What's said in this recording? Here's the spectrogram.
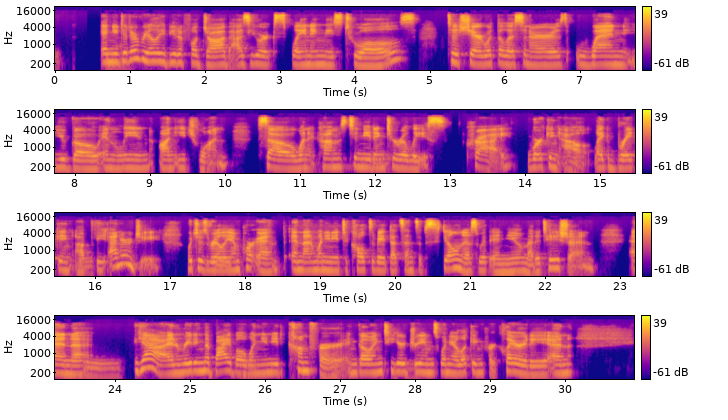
And you did a really beautiful job as you were explaining these tools to share with the listeners when you go and lean on each one. So, when it comes to needing to release, cry, working out, like breaking up the energy, which is really mm-hmm. important. And then when you need to cultivate that sense of stillness within you, meditation. And uh, yeah, and reading the Bible when you need comfort and going to your dreams when you're looking for clarity. And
